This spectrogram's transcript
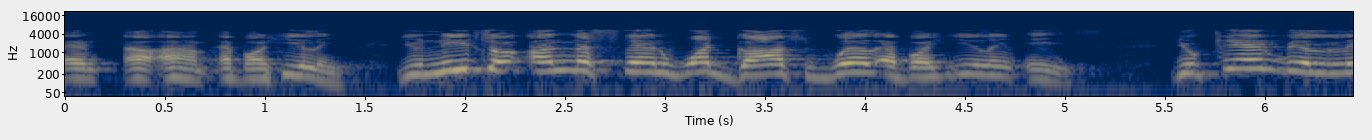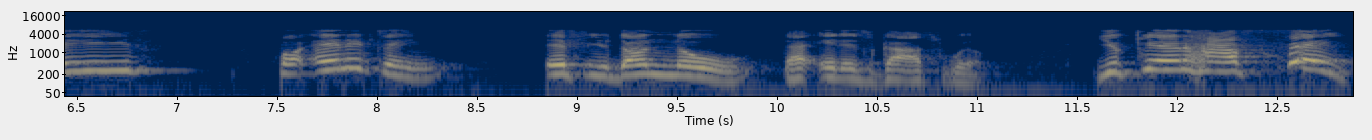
and, uh, um, about healing. You need to understand what God's will about healing is. You can't believe for anything if you don't know that it is God's will. You can't have faith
